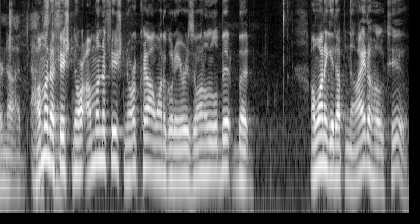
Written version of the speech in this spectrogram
or not? I'm gonna fish Nor I'm gonna fish NorCal I want to go to Arizona a little bit but I want to get up into Idaho too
